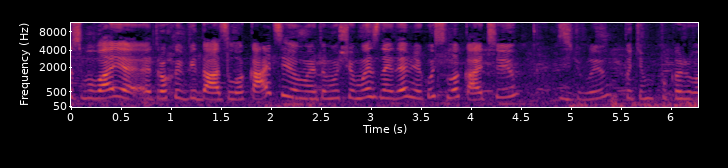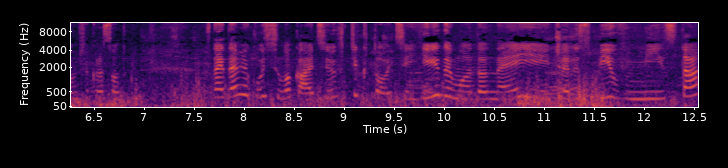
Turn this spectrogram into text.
Нас буває е, трохи біда з локаціями, тому що ми знайдемо якусь локацію з Юлею, потім покажу вам цю красотку. Знайдемо якусь локацію в Тіктоці, їдемо до неї через пів міста,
